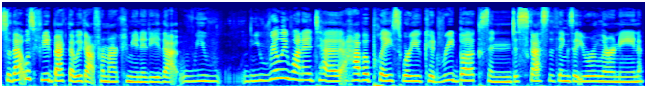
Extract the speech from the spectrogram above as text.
So that was feedback that we got from our community that we you really wanted to have a place where you could read books and discuss the things that you were learning.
